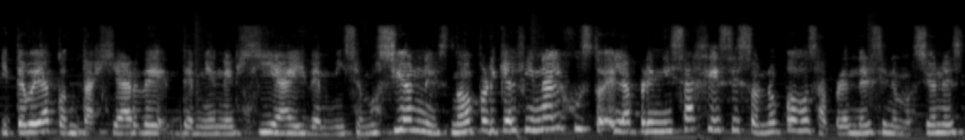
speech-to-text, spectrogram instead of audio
Y te voy a contagiar de, de mi energía y de mis emociones, ¿no? Porque al final justo el aprendizaje es eso, no podemos aprender sin emociones,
